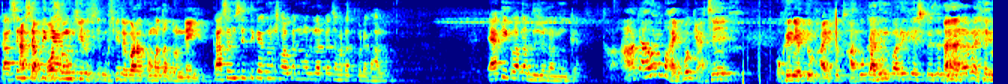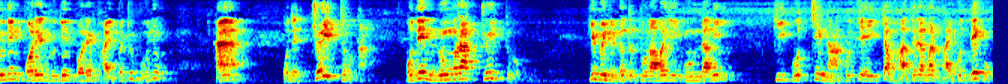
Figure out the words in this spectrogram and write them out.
কাসেম একটা সিদ্দিকী পশম এখন- ছিল সিদ্ধ করার ক্ষমতা তোর নেই। কাসেম সিদ্দিক এখন শওকাত মোল্লার কাছে হঠাৎ করে ভালো। একই কথা দুজনের মুখে। থাক এখন ভাইপো গেছে। ওখানে একটু ভাইপো থাকুক এখন। কদিন পরে কি স্টেজে দেখা হ্যাঁ, যাবে? দুদিন পরে দুদিন পরে ভাইপো একটু বুঝুক। হ্যাঁ ওদের চরিত্রটা ওদের নোংরা চরিত্র। কি বুঝলি? তো তোলাবাজি, গুন্ডামি, কি করছে, না করছে, এইটা ভাতের আমার ভাইপো দেখুক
